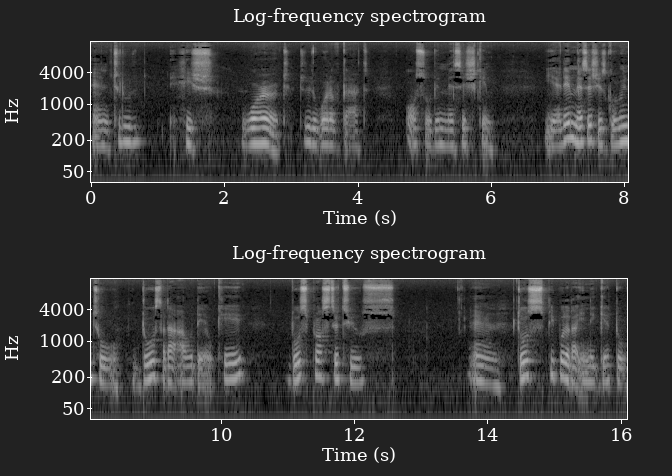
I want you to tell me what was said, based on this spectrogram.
and through His word, through the word of God, also the message came. Yeah, the message is going to those that are out there, okay? Those prostitutes and those people that are in the ghetto,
